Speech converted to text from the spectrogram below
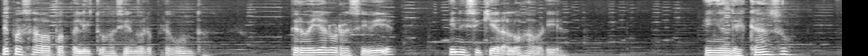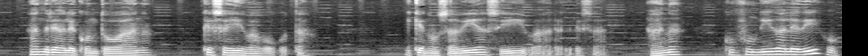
le pasaba papelitos haciéndole preguntas, pero ella los recibía y ni siquiera los abría. En el descanso, Andrea le contó a Ana que se iba a Bogotá y que no sabía si iba a regresar. Ana, confundida, le dijo,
